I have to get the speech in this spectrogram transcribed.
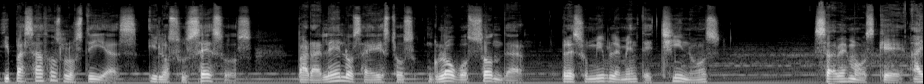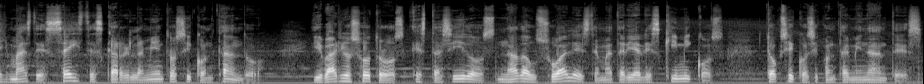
Y pasados los días y los sucesos paralelos a estos globos sonda, presumiblemente chinos, Sabemos que hay más de seis descarrilamientos y contando, y varios otros estallidos nada usuales de materiales químicos, tóxicos y contaminantes.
